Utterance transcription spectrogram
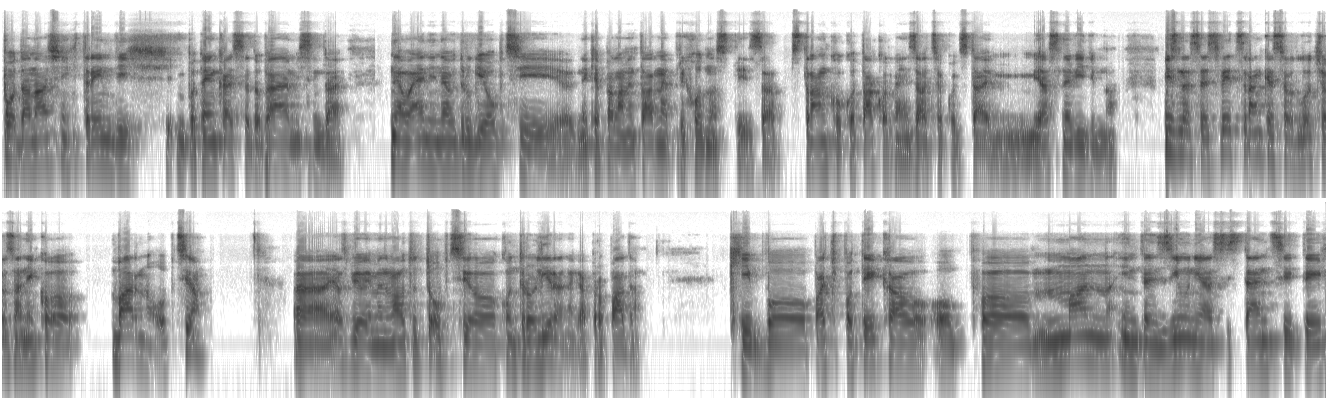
Po današnjih trendih in potem, kaj se dogaja, mislim, da je ne v eni, ne v drugi opciji neke parlamentarne prihodnosti za stranko kot tako organizacijo, kot zdaj jaz ne vidim. No. Mislim, da se je svet stranke se odločil za neko varno opcijo. Uh, jaz bi jo imenoval tudi opcijo kontroliranega propada, ki bo pač potekal ob uh, manj intenzivni asistenci teh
